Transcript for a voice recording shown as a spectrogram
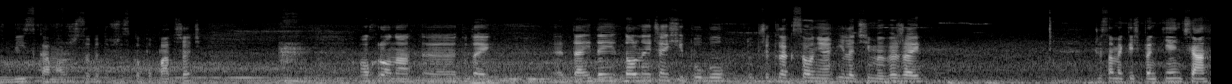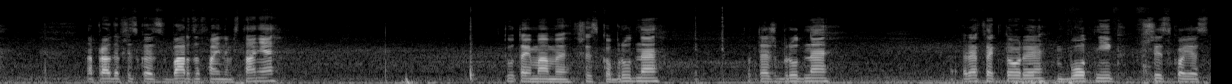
z bliska możesz sobie to wszystko popatrzeć. Ochrona e, tutaj e, tej, tej dolnej części pługu, tu przy klaksonie i lecimy wyżej. Czy są jakieś pęknięcia? Naprawdę wszystko jest w bardzo fajnym stanie. Tutaj mamy wszystko brudne. To też brudne. Reflektory, błotnik, wszystko jest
